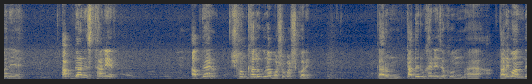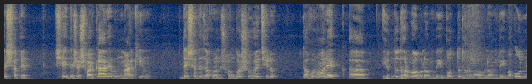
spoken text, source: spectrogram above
মানে আফগানিস্তানের আপনার সংখ্যালঘুরা বসবাস করে। কারণ তাদের ওখানে যখন তালেবানদের সাথে, সেই দেশের সরকার এবং মার্কিনদের সাথে যখন সংঘর্ষ হয়েছিল, তখন অনেক হিন্দু ধর্ম অবলম্বী, বৌদ্ধ ধর্ম অবলম্বী বা অন্য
